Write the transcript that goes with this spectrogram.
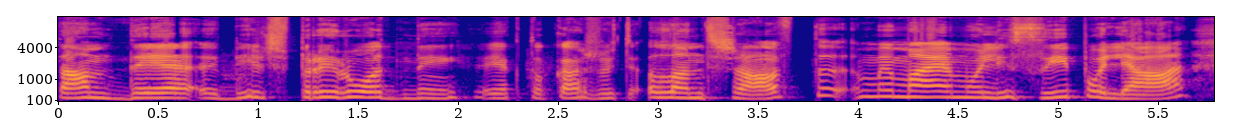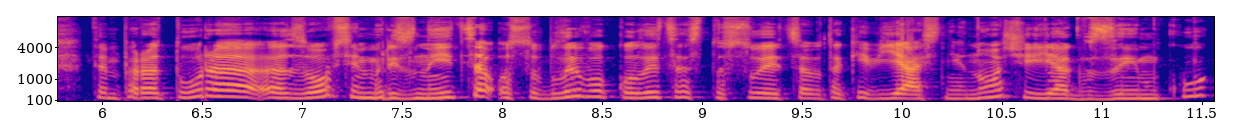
там, де більш природний, як то кажуть, ландшафт, ми маємо ліси, поля, температура е, зовсім різниця, особливо коли це стосується в такі в ясні ночі, як взимку,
